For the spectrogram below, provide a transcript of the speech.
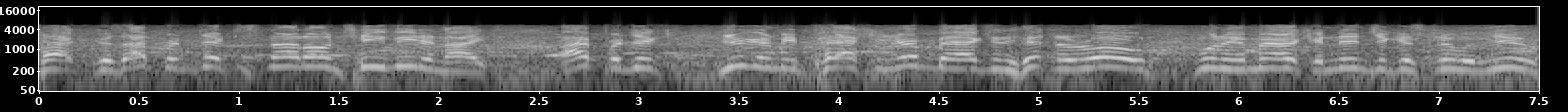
packed because I predict it's not on TV tonight. I predict you're going to be packing your bags and hitting the road when the American Ninja gets through with you.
